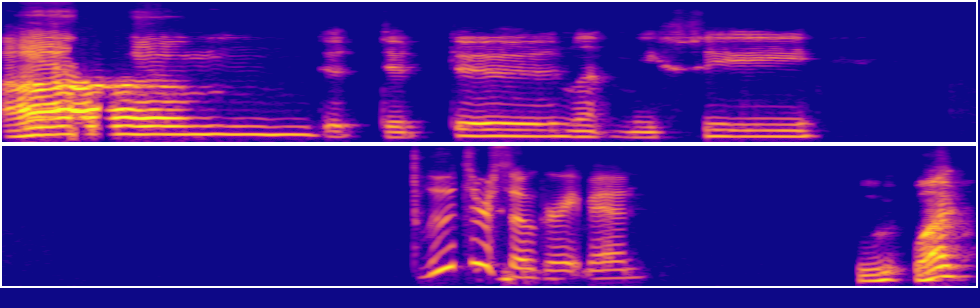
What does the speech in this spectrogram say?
Um, duh, duh, duh, let me see. Lewds are so great, man. What?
